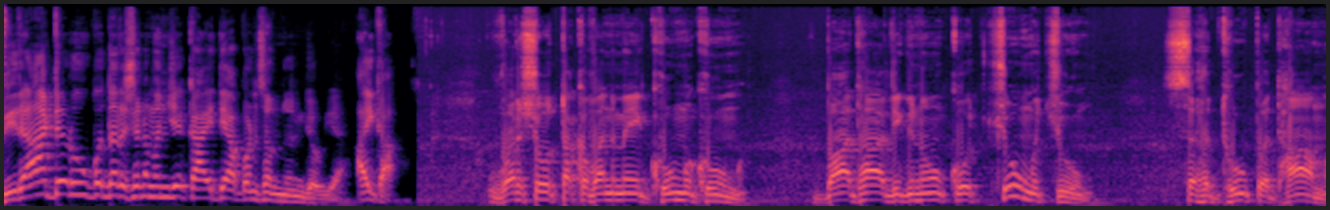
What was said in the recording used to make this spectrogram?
विराट रूप दर्शन म्हणजे काय ते आपण समजून घेऊया. ऐका. वर्षो तक वन में घूम घूम बाधा विघ्नों को चूम चूम सह धूप धाम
